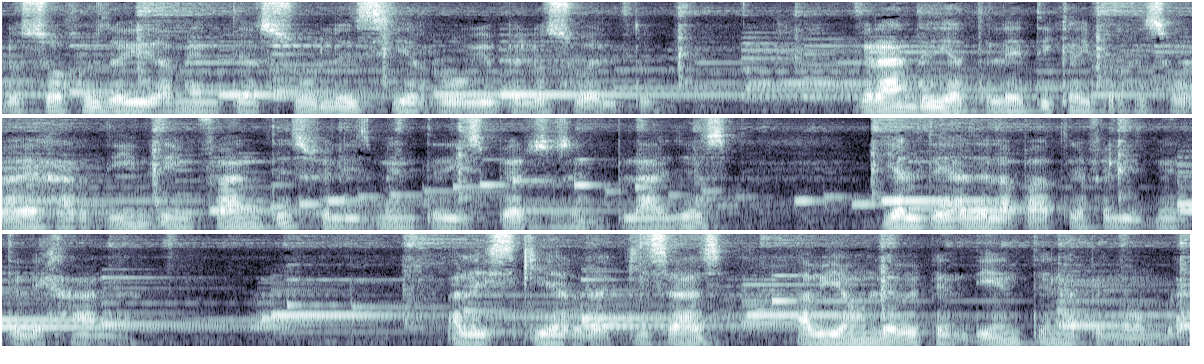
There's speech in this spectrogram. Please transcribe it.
los ojos debidamente azules y el rubio pelo suelto, grande y atlética y profesora de jardín de infantes felizmente dispersos en playas y aldeas de la patria felizmente lejana. A la izquierda, quizás, había un leve pendiente en la penumbra,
